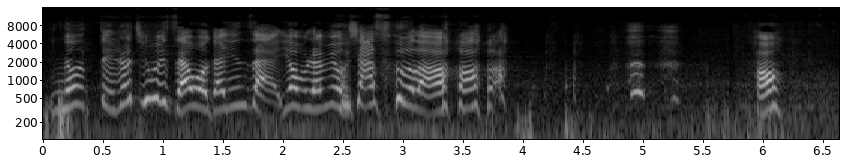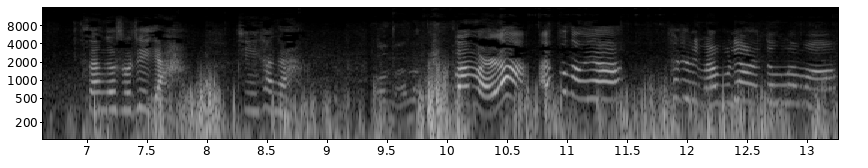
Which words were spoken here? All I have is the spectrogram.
你能逮着机会宰我，赶紧宰，要不然没有下次了啊！好，三哥说这家，进去看看。关门了。关门了？哎，不能呀，它这里面不亮着灯了吗？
